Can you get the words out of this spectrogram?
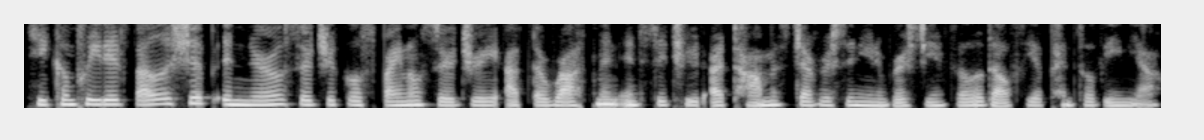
He completed fellowship in neurosurgical spinal surgery at the Rothman Institute at Thomas Jefferson University in Philadelphia, Pennsylvania.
